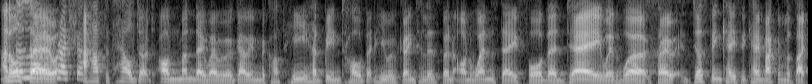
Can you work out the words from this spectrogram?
And it's also, a lot of pressure. I had to tell Dutch on Monday where we were going because he had been told that he was going to Lisbon on Wednesday for the day with work. So just in case he came back and was like,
